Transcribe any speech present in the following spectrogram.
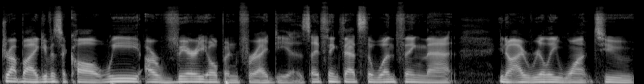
drop by, give us a call. We are very open for ideas. I think that's the one thing that, you know, I really want to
